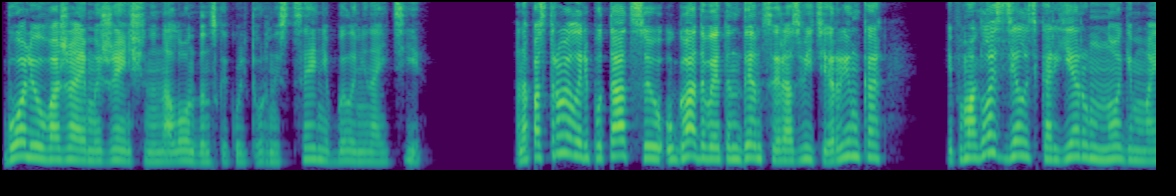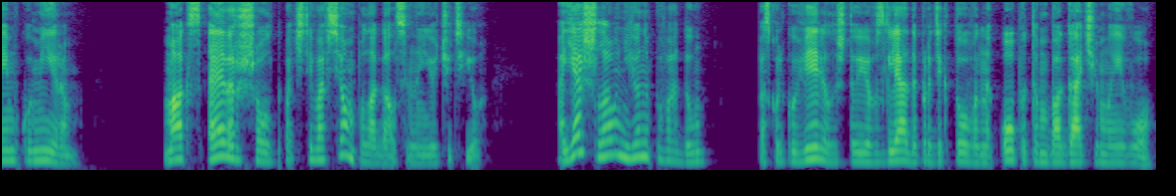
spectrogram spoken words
Более уважаемой женщины на лондонской культурной сцене было не найти. Она построила репутацию, угадывая тенденции развития рынка, и помогла сделать карьеру многим моим кумирам. Макс Эвершолд почти во всем полагался на ее чутье. А я шла у нее на поводу, поскольку верила, что ее взгляды продиктованы опытом богаче моего.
